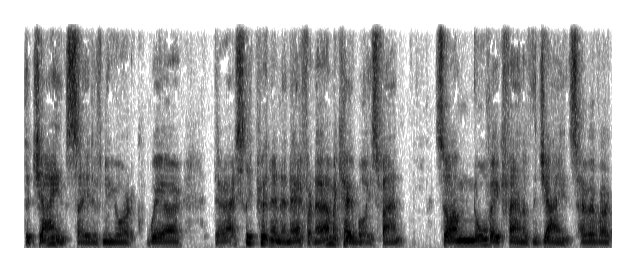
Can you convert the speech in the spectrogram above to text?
the Giants side of New York where they're actually putting in an effort. Now, I'm a Cowboys fan, so I'm no big fan of the Giants. However,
